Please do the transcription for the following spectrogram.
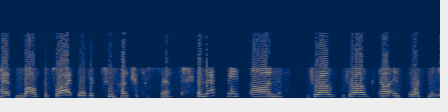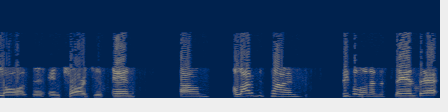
has multiplied over 200%. And that's based on drug, drug uh, enforcement laws and, and charges. And um, a lot of the time, people don't understand that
